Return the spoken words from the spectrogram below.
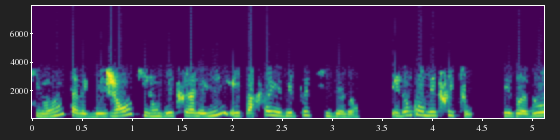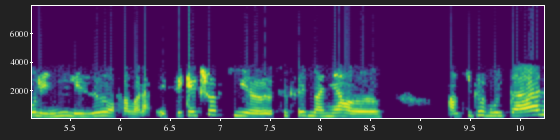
qui montent avec des gens qui vont détruire les nids et parfois il y a des petits dedans. Et donc on détruit tout, les oiseaux, les nids, les œufs, enfin voilà. Et c'est quelque chose qui euh, se fait de manière euh, un petit peu brutale,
